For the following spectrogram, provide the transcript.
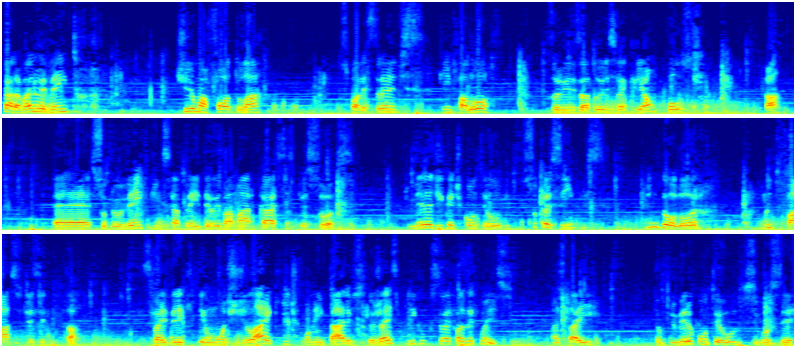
Cara, vai no evento, tira uma foto lá dos palestrantes, quem falou, os organizadores, vai criar um post, tá? É, sobre o evento, o que você aprendeu e vai marcar essas pessoas. Primeira dica de conteúdo, super simples, indolor, muito fácil de executar. Você vai ver que tem um monte de like, de comentários, eu já explico o que você vai fazer com isso. Mas tá aí, seu primeiro conteúdo, se você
